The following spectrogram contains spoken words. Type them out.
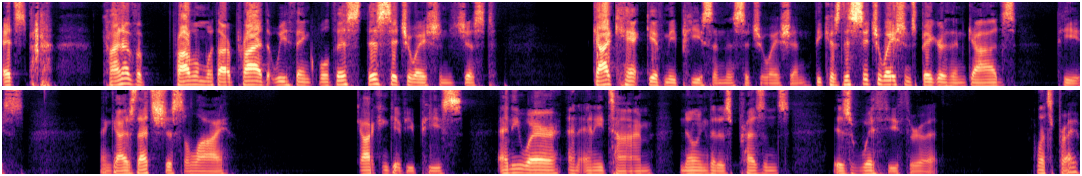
it's kind of a problem with our pride that we think, well, this this situation is just God can't give me peace in this situation because this situation's bigger than God's peace. And guys, that's just a lie. God can give you peace anywhere and anytime, knowing that his presence is with you through it. Let's pray.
